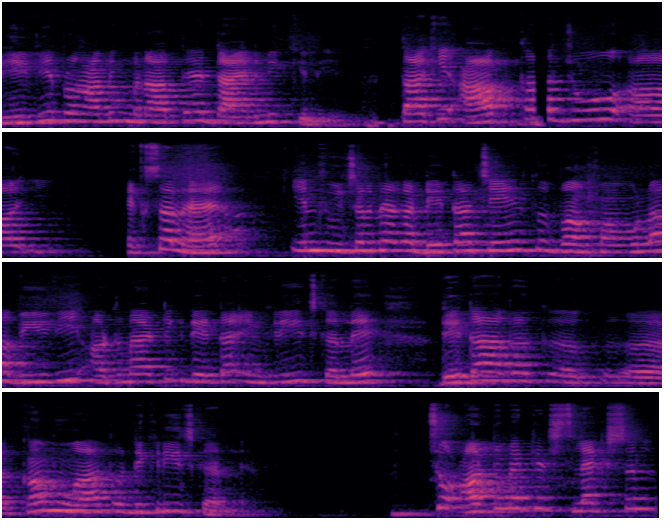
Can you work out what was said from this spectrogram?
वीवीए प्रोग्रामिंग बनाते हैं डायनेमिक के लिए ताकि आपका जो एक्सेल है। इन फ्यूचर में अगर डेटा चेंज तो फॉर्मूला वी ऑटोमेटिक डेटा इंक्रीज कर ले। डेटा अगर कम हुआ तो डिक्रीज कर ले। जो ऑटोमेटेड सिलेक्शन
